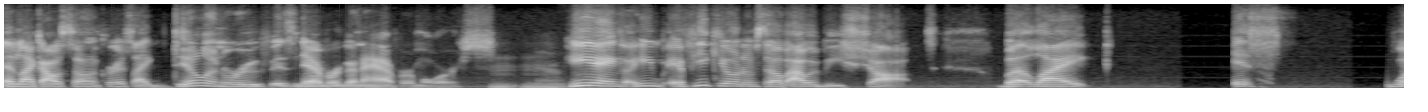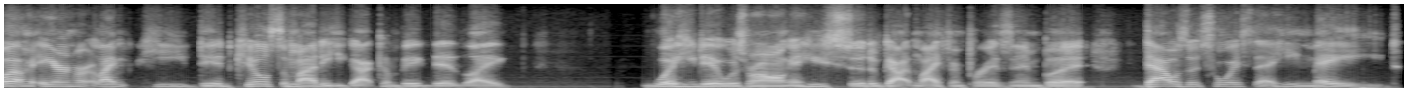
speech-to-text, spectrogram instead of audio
and like I was telling Chris, like Dylann Roof is never gonna have remorse mm-mm. he ain't he if he killed himself i would be shocked but like it's what aaron heard like he did kill somebody he got convicted like what he did was wrong and he should have gotten life in prison but that was a choice that he made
